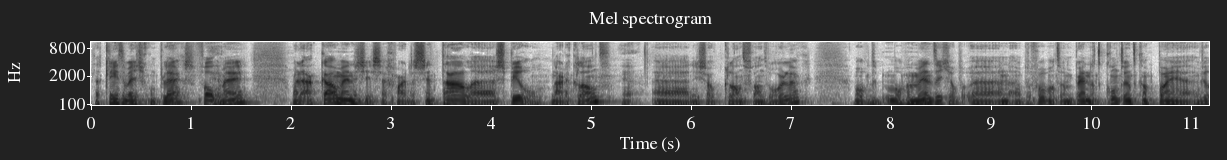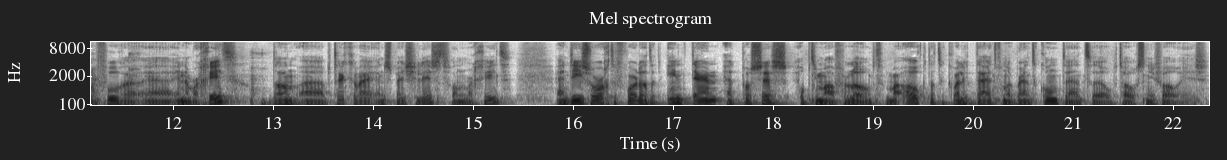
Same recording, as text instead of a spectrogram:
Dat klinkt een beetje complex, valt Ja. mee. Maar de accountmanager is zeg maar de centrale speel naar de klant. Ja. Eh, die is ook klantverantwoordelijk. Maar op, de- op het moment dat je op, eh, een, een- bijvoorbeeld een branded content campagne wil voeren eh, in de Margriet, dan eh, betrekken wij een specialist van Margriet. En die zorgt ervoor dat het intern het proces optimaal verloopt, maar ook dat de kwaliteit van de brand content eh, op het hoogste niveau is.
